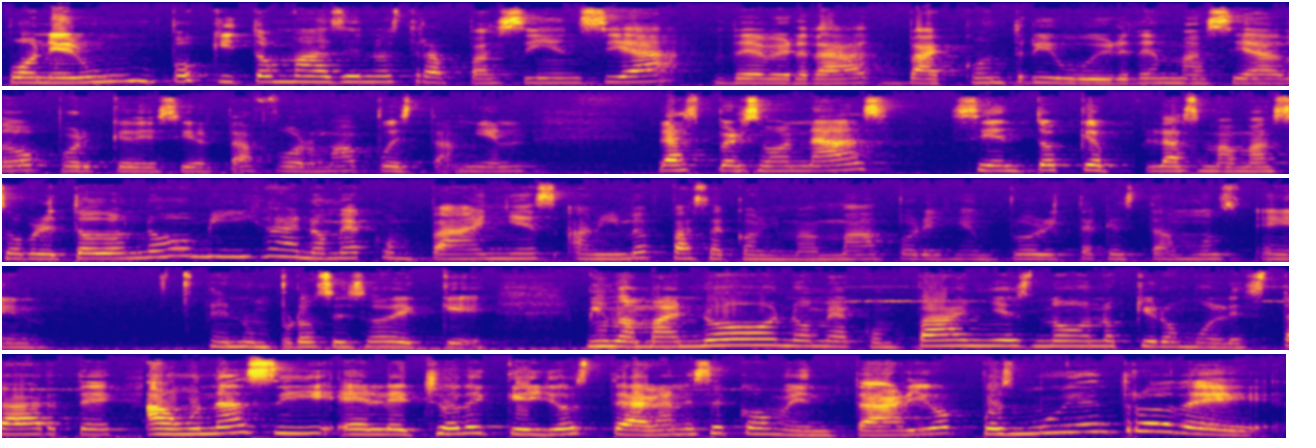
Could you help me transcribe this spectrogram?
poner un poquito más de nuestra paciencia de verdad va a contribuir demasiado porque de cierta forma pues también las personas siento que las mamás sobre todo, no, mi hija, no me acompañes, a mí me pasa con mi mamá, por ejemplo, ahorita que estamos en en un proceso de que mi mamá no, no me acompañes, no, no quiero molestarte. Aún así, el hecho de que ellos te hagan ese comentario, pues muy dentro de,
